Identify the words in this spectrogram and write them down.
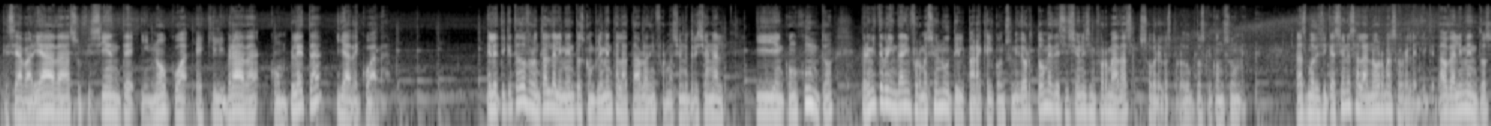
que sea variada, suficiente, inocua, equilibrada, completa y adecuada. El etiquetado frontal de alimentos complementa la tabla de información nutricional y, en conjunto, permite brindar información útil para que el consumidor tome decisiones informadas sobre los productos que consume. Las modificaciones a la norma sobre el etiquetado de alimentos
